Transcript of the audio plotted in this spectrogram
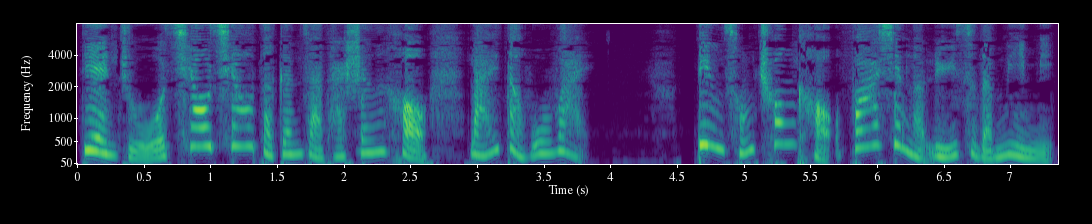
店主悄悄地跟在他身后，来到屋外，并从窗口发现了驴子的秘密。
